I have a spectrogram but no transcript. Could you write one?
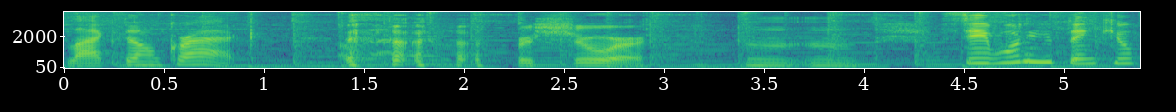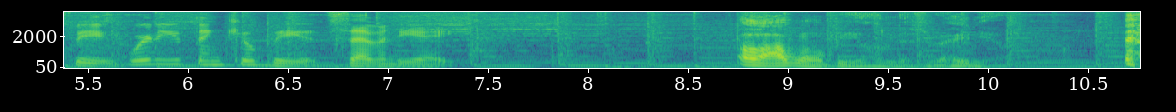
Black don't crack. For sure. Mm-mm. Steve, what do you think you'll be? Where do you think you'll be at 78? Oh, I won't be on this radio.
